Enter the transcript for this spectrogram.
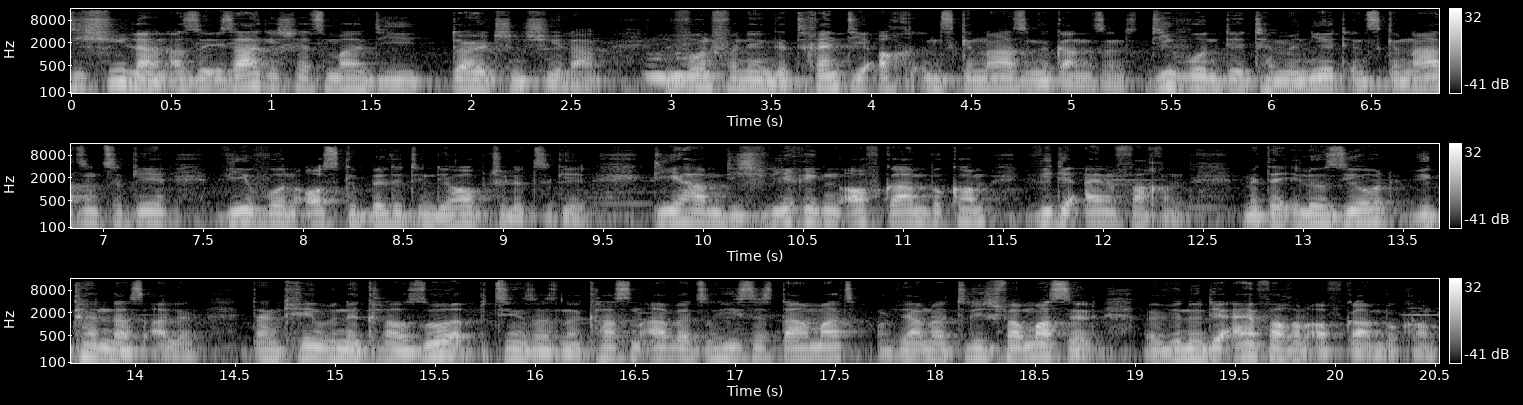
die Schülern, also sage ich jetzt mal die deutschen Schülern, wir wurden von denen getrennt, die auch ins Gymnasium gegangen sind. Die wurden determiniert, ins Gymnasium zu gehen, wir wurden ausgebildet, in die Hauptschule zu gehen. Die haben die schwierigen Aufgaben bekommen, wie die einfachen. Mit der Illusion, wir können das alle. Dann kriegen wir eine Klausur, beziehungsweise eine Klassenarbeit, so hieß es damals, und wir haben natürlich vermasselt, weil wir nur die einfachen Aufgaben bekommen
